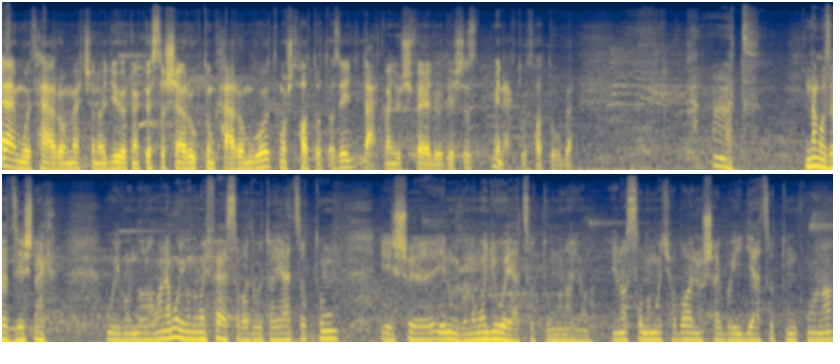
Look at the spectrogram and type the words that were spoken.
elmúlt három meccsen a Győrnek összesen rúgtunk három gólt, most hatot. Az egy látványos fejlődés, ez minek tudható be? Hát nem az edzésnek, úgy gondolom, hanem úgy gondolom, hogy felszabadultan játszottunk, és én úgy gondolom, hogy jól játszottunk ma nagyon. Én azt mondom, hogy ha bajnokságban így játszottunk volna,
